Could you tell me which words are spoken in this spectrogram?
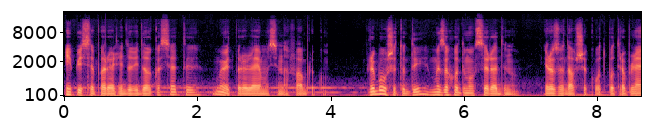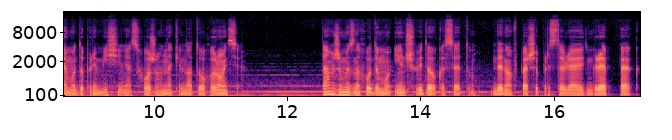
І після перегляду відеокасети ми відправляємося на фабрику. Прибувши туди, ми заходимо всередину і, розгадавши код, потрапляємо до приміщення, схожого на кімнату охоронця. Там же ми знаходимо іншу відеокасету, де нам вперше представляють Греб Пек.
